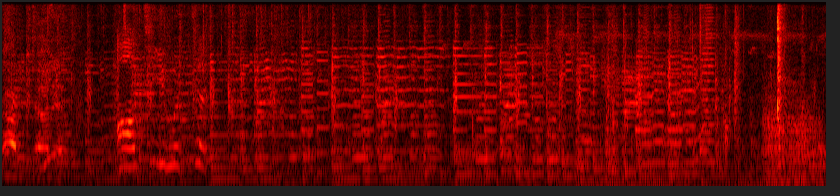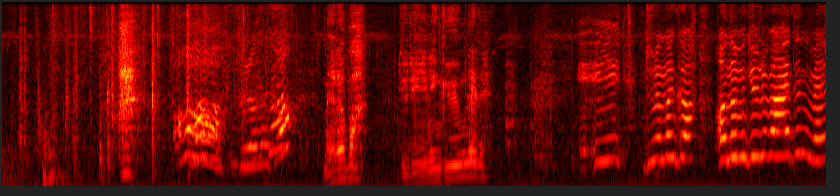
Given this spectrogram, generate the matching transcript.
Hadi, hadi. Altı yumurta. Merhaba. Dürüye'nin güğümleri. Ee, Duran Aga, anamı görüverdin mi?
